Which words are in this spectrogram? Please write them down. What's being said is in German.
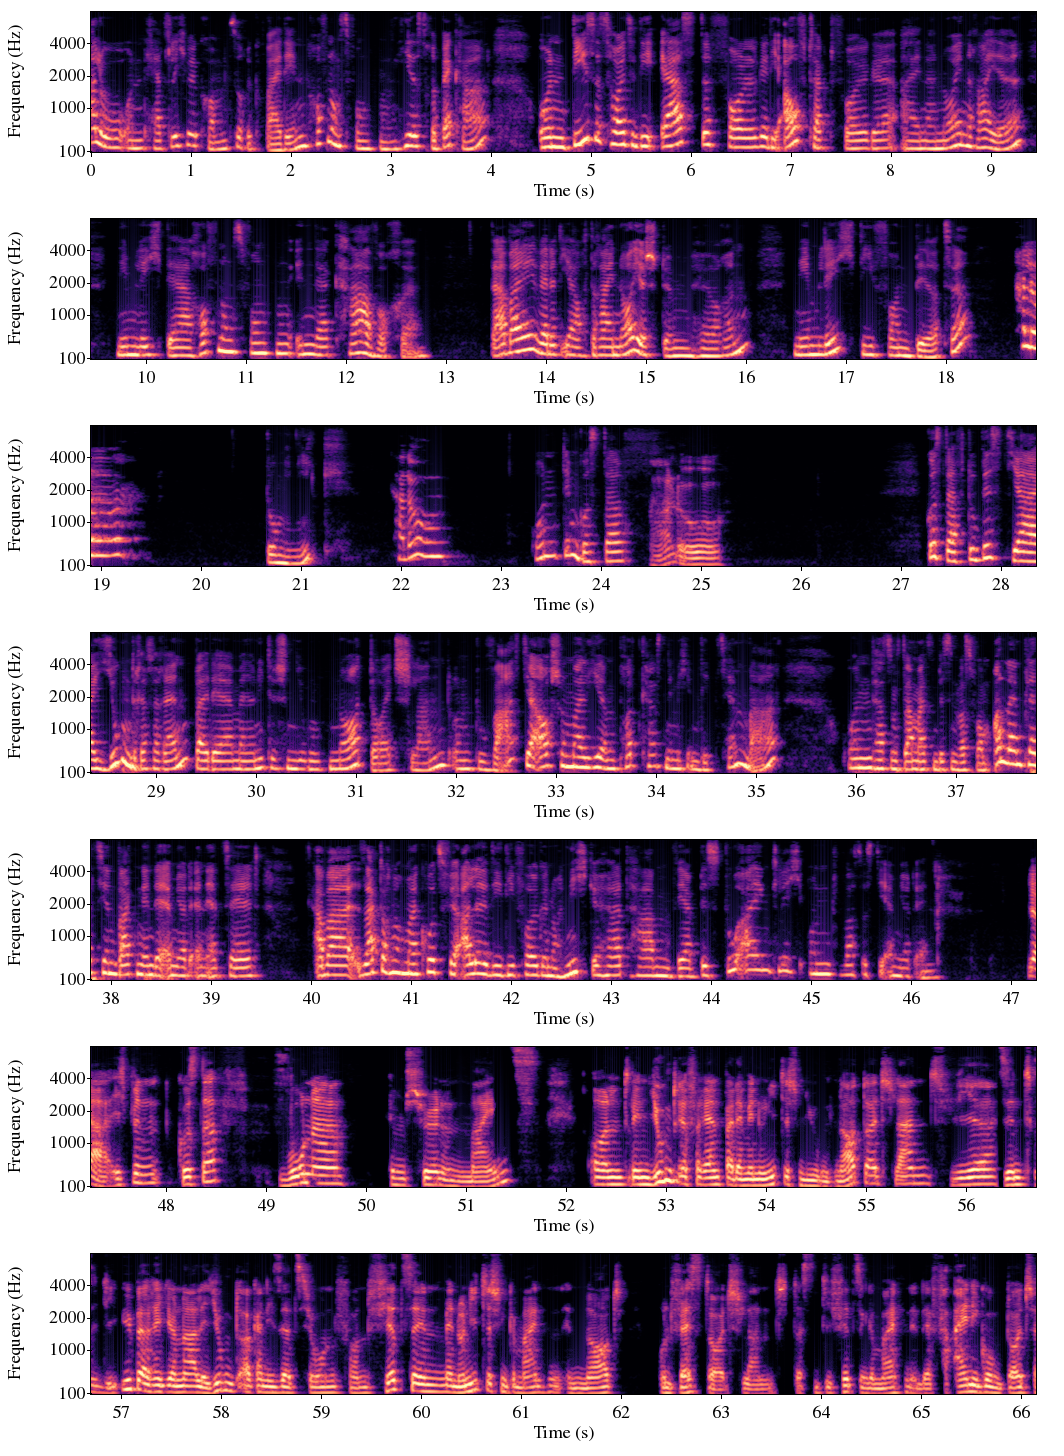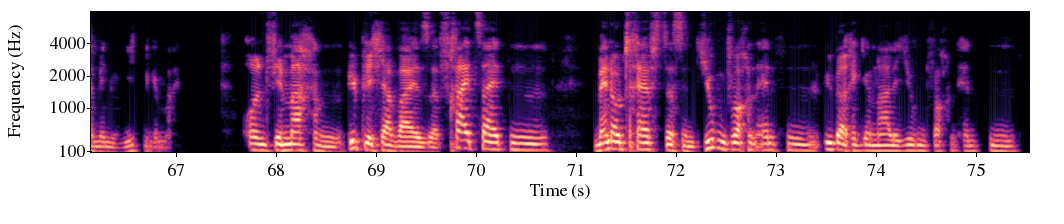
Hallo und herzlich willkommen zurück bei den Hoffnungsfunken. Hier ist Rebecca und dies ist heute die erste Folge, die Auftaktfolge einer neuen Reihe, nämlich der Hoffnungsfunken in der K-Woche. Dabei werdet ihr auch drei neue Stimmen hören, nämlich die von Birte. Hallo. Dominique. Hallo. Und dem Gustav. Hallo. Gustav, du bist ja Jugendreferent bei der Mennonitischen Jugend Norddeutschland und du warst ja auch schon mal hier im Podcast, nämlich im Dezember und hast uns damals ein bisschen was vom Online-Plätzchenbacken in der MJN erzählt. Aber sag doch noch mal kurz für alle, die die Folge noch nicht gehört haben, wer bist du eigentlich und was ist die MJN? Ja, ich bin Gustav, wohne im schönen Mainz und bin Jugendreferent bei der Mennonitischen Jugend Norddeutschland. Wir sind die überregionale Jugendorganisation von 14 mennonitischen Gemeinden in Nord- und Westdeutschland. Das sind die 14 Gemeinden in der Vereinigung deutscher Mennonitengemeinden. Und wir machen üblicherweise Freizeiten, Menno-Treffs, das sind Jugendwochenenden, überregionale Jugendwochenenden.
